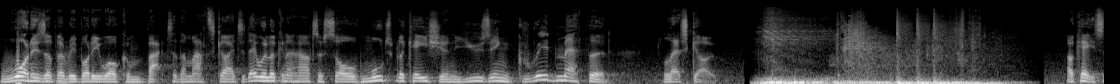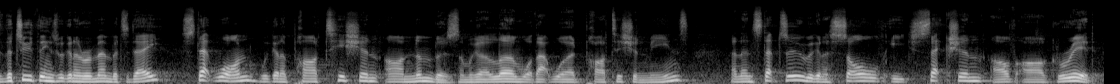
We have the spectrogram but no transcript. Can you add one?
What is up everybody, welcome back to the Maths Guy. Today we're looking at how to solve multiplication using grid method. Let's go. Okay, so the two things we're going to remember today. Step one, we're going to partition our numbers and we're going to learn what that word partition means. And then step two, we're going to solve each section of our grid.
